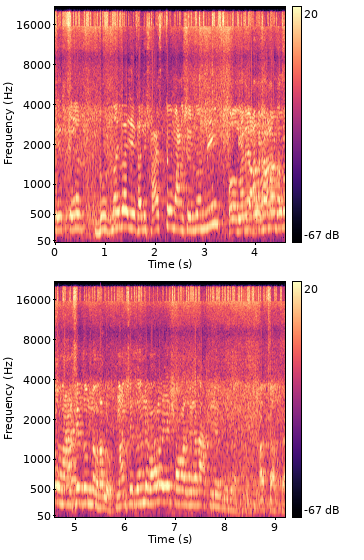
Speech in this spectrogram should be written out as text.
এর এর দুধ নয় ভাই এ খালি স্বাস্থ্য মাংসের জন্য ও মানে ব্রাহ্মা গরু মাংসের জন্য ভালো। মাংসের জন্য ভালো এর সকাল বিকাল আট লিটার দুধ হয়। আচ্ছা আচ্ছা।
